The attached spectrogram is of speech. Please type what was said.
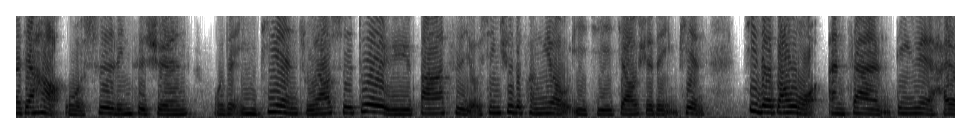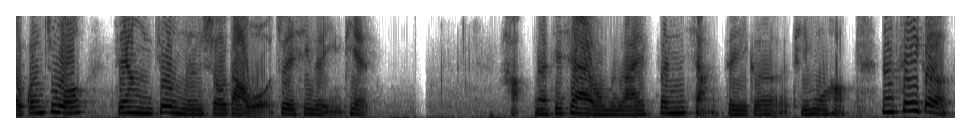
大家好，我是林子璇。我的影片主要是对于八字有兴趣的朋友以及教学的影片，记得帮我按赞、订阅还有关注哦，这样就能收到我最新的影片。好，那接下来我们来分享这一个题目哈。那这一个。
